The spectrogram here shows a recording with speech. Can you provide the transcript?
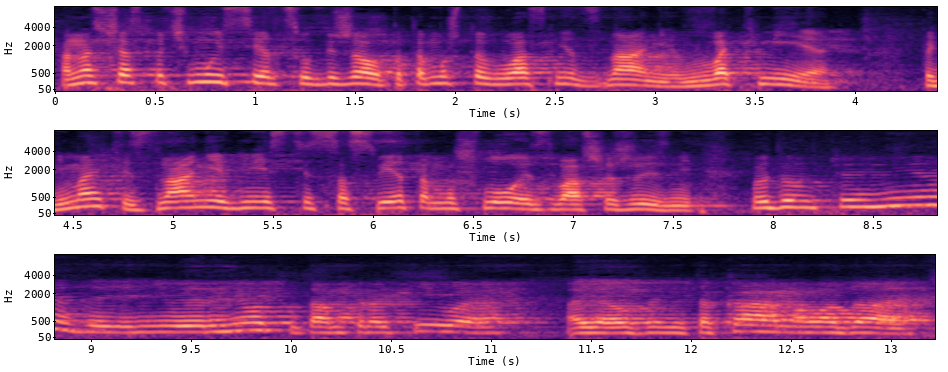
Она сейчас почему из сердца убежала? Потому что у вас нет знания, во тьме. Понимаете, знание вместе со светом ушло из вашей жизни. Вы думаете, нет, да не вернется, там красивая, а я уже не такая молодая.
